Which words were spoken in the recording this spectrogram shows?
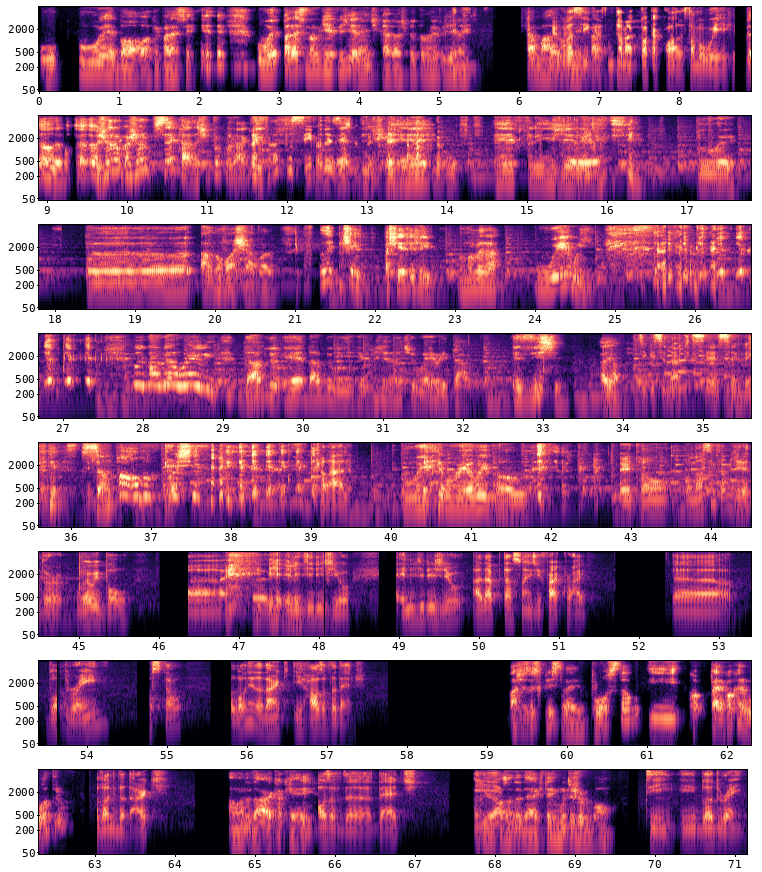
O Uwe Ball, ok, parece. Uwe parece nome de refrigerante, cara. Eu acho que eu tomei refrigerante Chamado é como assim, cara? Você não toma Coca-Cola, você toma Whey. Não, eu, eu, juro, eu juro pra você, cara. Deixa eu procurar aqui. Não é possível, não existe. É, refrigerante Whey. Uh, ah, não vou achar agora. Achei, achei, achei, achei. O nome era Wewi. o nome é Wewi. W-E-W-I. Refrigerante Wewi, cara. Existe. Aí, ó. De que cidade que você, vende? São Paulo. Oxi. claro. O eu, o eu e Bowl. Então, o nosso infame diretor, Will e Bowl, uh, ele dirigiu ele dirigiu adaptações de Far Cry, uh, Blood Rain, Postal, Alone in the Dark e House of the Dead. Ah, Jesus Cristo, velho. Postal e. Pera, qual que era o outro? Alone in the Dark. Alone in the Dark, ok. House of the Dead. Ok, e... House of the Dead, tem muito jogo bom. Sim, e Blood Rain.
